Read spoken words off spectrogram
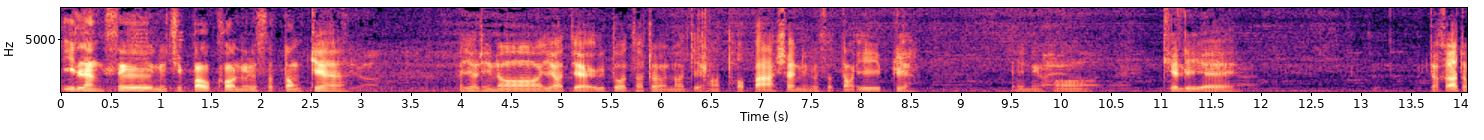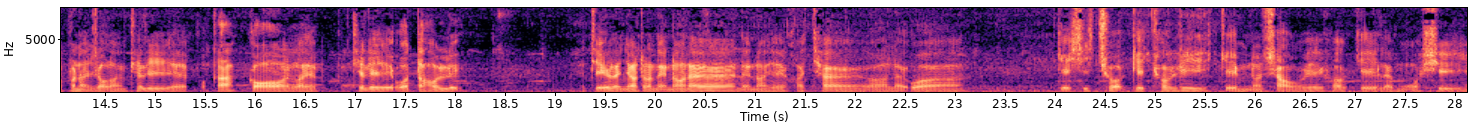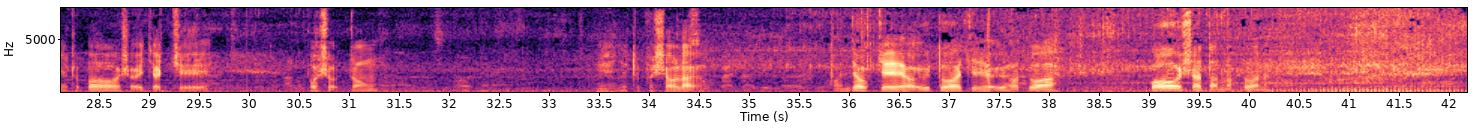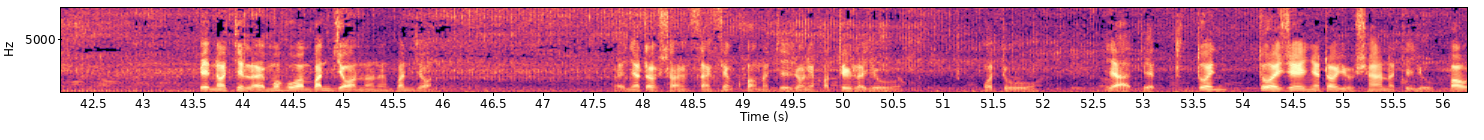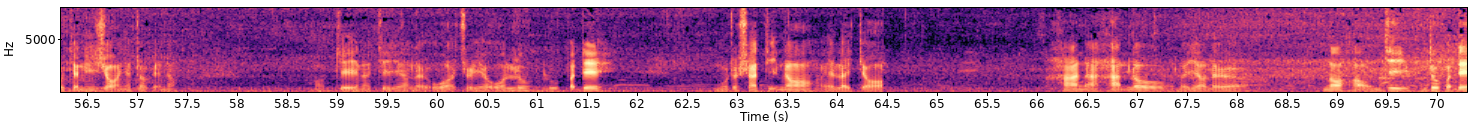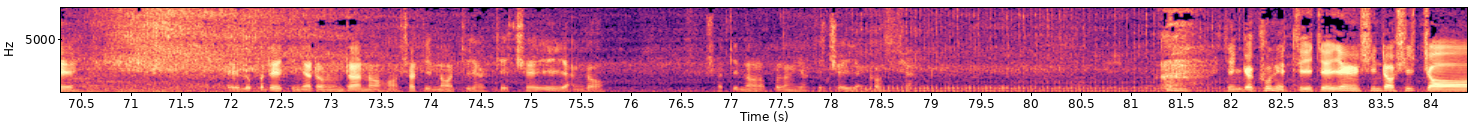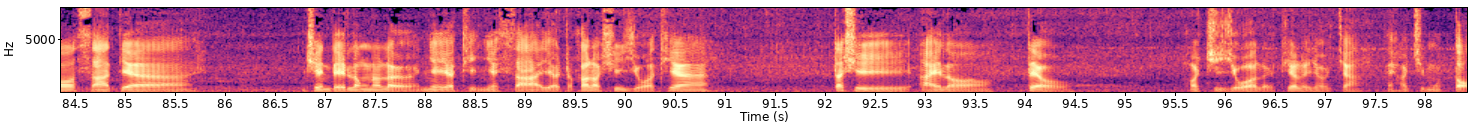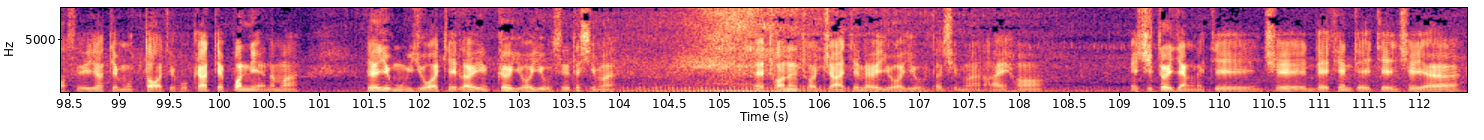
y lăng sư nữa chỉ bao kho nữa sơ tông kia. Giờ thì nó giờ thì ư tua cho rồi, nó chỉ họ thọ ba sai nữa sơ tông y bia để nữa họ thiết li đặc cá tập phân ở rồi là thiết li bỏ cá có lại thiết li ô tàu lự chỉ là nhớ rồi, để nó đó, để nó sẽ khó chơi lại qua kế sĩ chua kế khâu ly kế nó sáu ấy kho kế là mua xí nhá cho bó sợi cho chế bó sợi trong nhất là phải sáu là còn dâu kế ở ứ tua chỉ ở ứ họ tua. Bố sợ tận nó tua nữa. Biển nó chỉ là mua hoa bắn giòn nó bắn giòn. Để nhớ đâu sẵn sàng xem khoảng nó chỉ cho nên họ tư là dù ô tù. Giả tiệt tuần tôi dê nhá đâu dù xa nó chỉ dù bao cho nên giò nhá đâu vậy nào họ chế nó chỉ là ua, chủ yếu ua lu lu bờ đê. Một đôi xa tị no lại cho hán à hàn lô là do là no hậu gì du bờ đê. Ê lúc bờ đê chỉ nhá đâu nó ra no họ xa tị no chỉ kể chế ý dạng rồi xa tị no là bữa lăng kể chế dạng rồi chứ cái khu này thì chỉ nhưng xin đâu xin cho xa tia. Trên để lông nó là nhẹ thì nhẹ xa giờ cho các là xin dùa thia ta chỉ ai lo tiêu họ chỉ dùa lời thia là do cha. Ai họ chỉ một tỏ xứ do tiền một tỏ thì của cá tiền bao nhiêu nữa mà giờ dùng một dùa chỉ lấy cơ dùa dùa xứ ta chỉ mà để thọ nên thọ trả chỉ lấy dùa dùa ta chỉ mà ai họ chỉ tôi rằng là chỉ chỉ để thiên để trên chỉ giờ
